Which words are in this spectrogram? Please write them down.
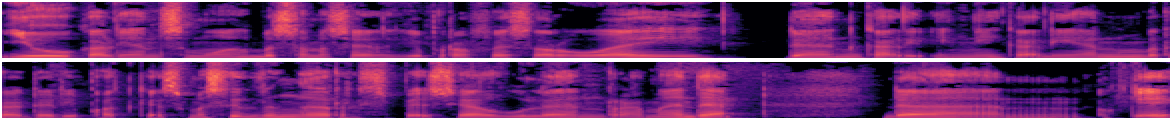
Yuk kalian semua bersama saya lagi Profesor Wai dan kali ini kalian berada di podcast Mesti Dengar spesial bulan Ramadan. Dan oke, okay,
